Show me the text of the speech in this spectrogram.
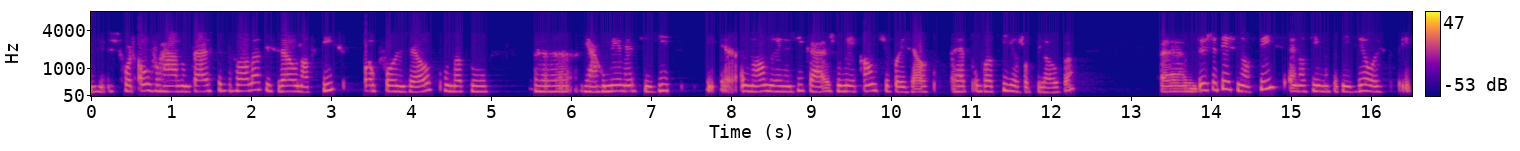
een soort overhalen om thuis te bevallen. Het is wel een advies, ook voor hunzelf. Omdat hoe, uh, ja, hoe meer mensen je ziet, uh, onder andere in een ziekenhuis, hoe meer kans je voor jezelf hebt om wat virus op te lopen. Um, dus het is een advies. En als iemand het niet wil, is, het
